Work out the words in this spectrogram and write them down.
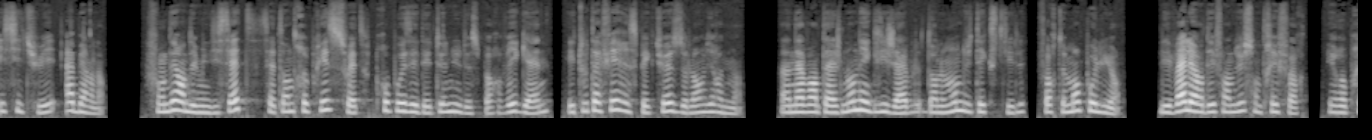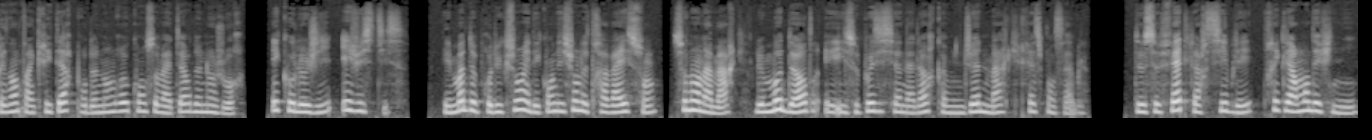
et située à Berlin. Fondée en 2017, cette entreprise souhaite proposer des tenues de sport vegan et tout à fait respectueuses de l'environnement. Un avantage non négligeable dans le monde du textile, fortement polluant. Les valeurs défendues sont très fortes et représentent un critère pour de nombreux consommateurs de nos jours écologie et justice. Les modes de production et les conditions de travail sont, selon la marque, le mot d'ordre et ils se positionnent alors comme une jeune marque responsable. De ce fait, leur cible est, très clairement définie,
